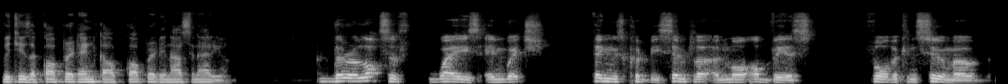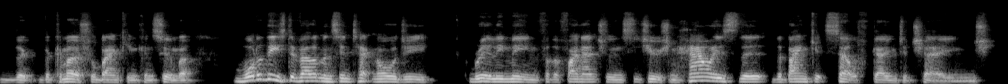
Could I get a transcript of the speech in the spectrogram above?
which is a corporate and corporate in our scenario there are lots of ways in which things could be simpler and more obvious for the consumer the, the commercial banking consumer what do these developments in technology really mean for the financial institution? How is the, the bank itself going to change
